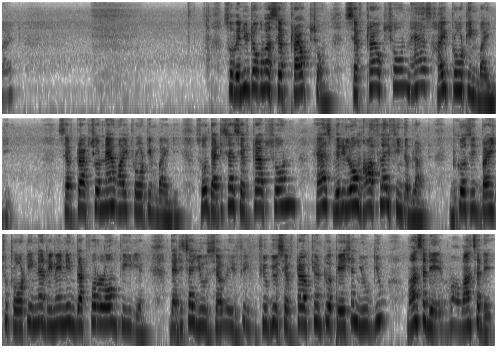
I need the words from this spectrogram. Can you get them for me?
Right. So when you talk about ceftriaxone, ceftriaxone has high protein binding. Ceftriaxone have high protein binding. So that is why ceftriaxone has very long half-life in the blood because it binds to protein and remain in blood for a long period. That is why you if, if you give ceftriaxone to a patient, you give once a day, once a day.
